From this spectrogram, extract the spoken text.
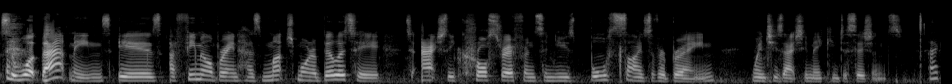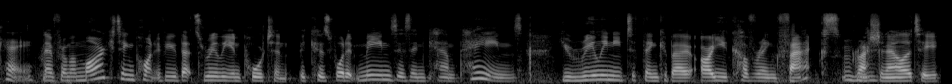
so what that means is a female brain has much more ability to actually cross-reference and use both sides of her brain when she's actually making decisions. Okay. Now, from a marketing point of view, that's really important because what it means is in campaigns, you really need to think about are you covering facts, mm-hmm. rationality,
